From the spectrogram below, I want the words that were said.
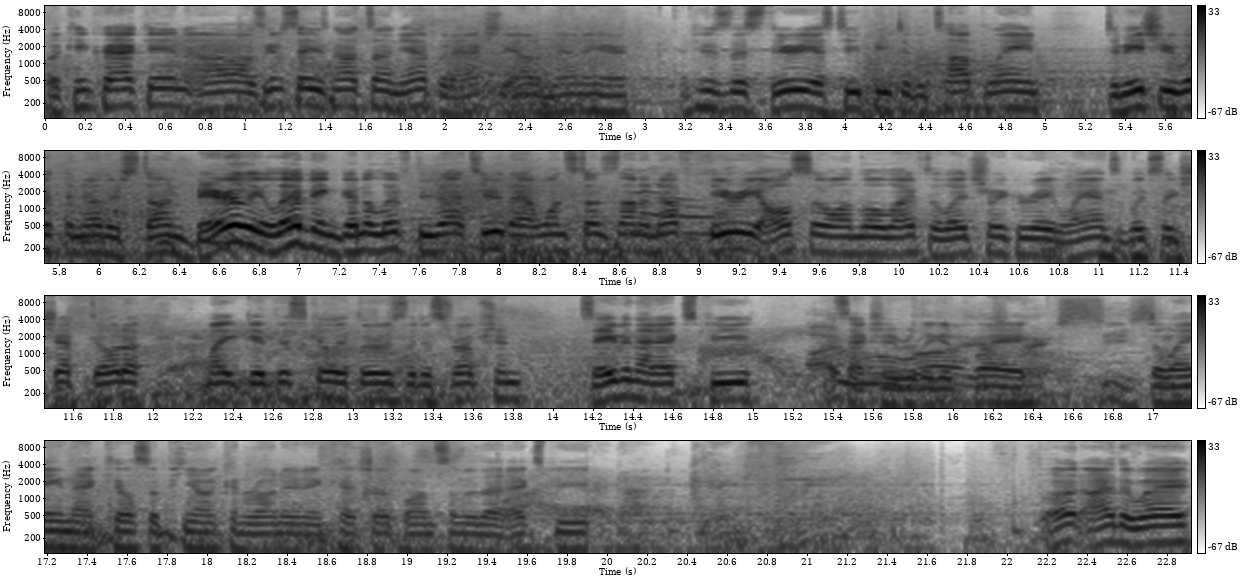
But King Kraken, uh, I was going to say he's not done yet, but actually out of mana here. And who's this? Theory TP to the top lane. Dimitri with another stun, barely living, gonna live through that too. That one stun's not enough. Theory also on low life. The Light Strike Array lands. It looks like Chef Dota might get this kill. He throws the disruption, saving that XP. That's actually a really good play. Delaying that kill so Peon can run in and catch up on some of that XP. But either way,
